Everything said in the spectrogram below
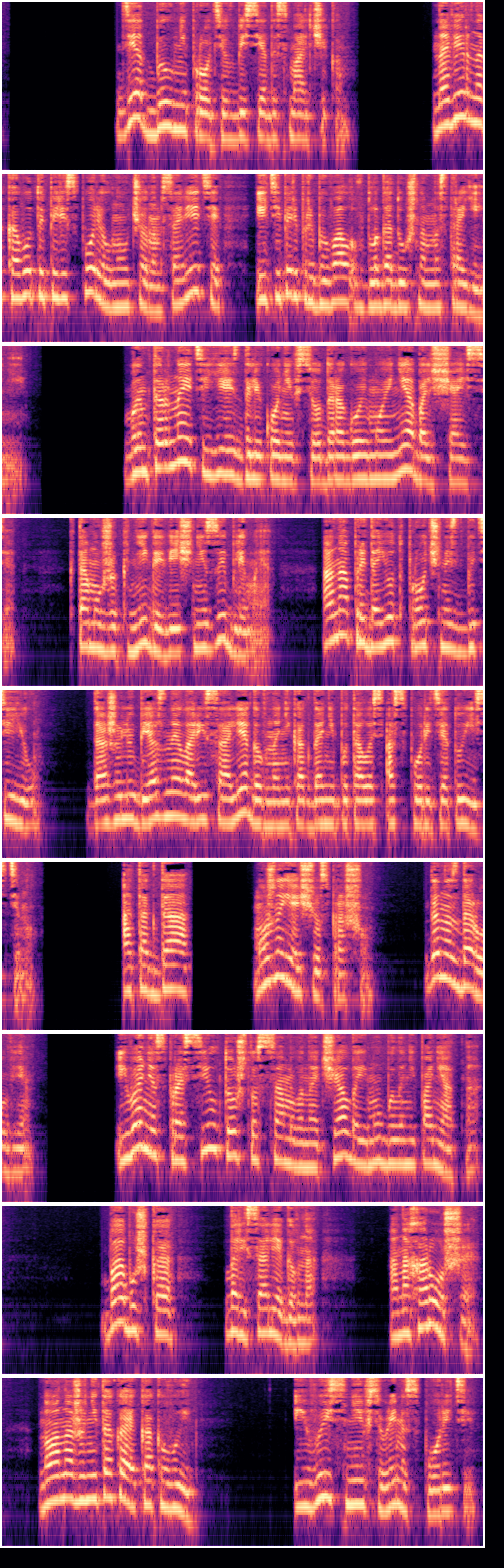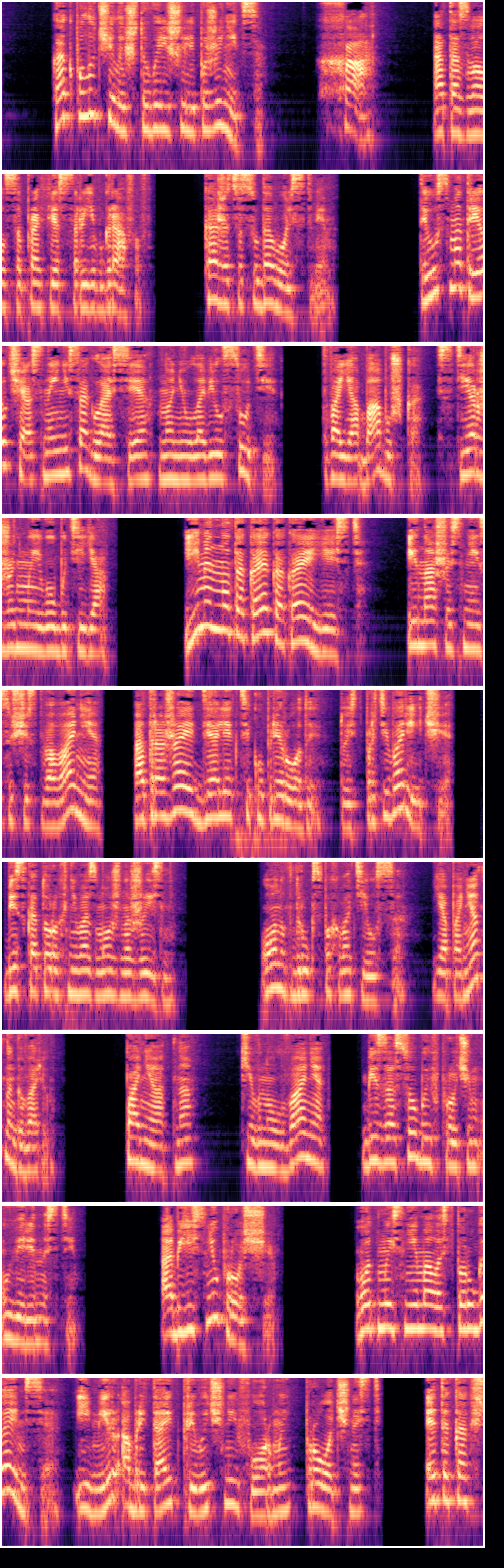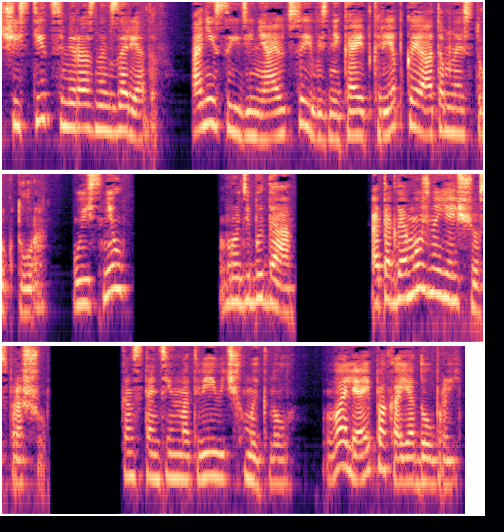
Дед был не против беседы с мальчиком. Наверное, кого-то переспорил на ученом совете и теперь пребывал в благодушном настроении. В интернете есть далеко не все, дорогой мой, не обольщайся. К тому же книга — вещь незыблемая. Она придает прочность бытию. Даже любезная Лариса Олеговна никогда не пыталась оспорить эту истину. А тогда... Можно я еще спрошу? Да на здоровье. И Ваня спросил то, что с самого начала ему было непонятно. «Бабушка, Лариса Олеговна, она хорошая, но она же не такая, как вы. И вы с ней все время спорите. Как получилось, что вы решили пожениться?» «Ха!» — отозвался профессор Евграфов. «Кажется, с удовольствием. Ты усмотрел частные несогласия, но не уловил сути. Твоя бабушка — стержень моего бытия. Именно такая, какая есть. И наше с ней существование отражает диалектику природы, то есть противоречия, без которых невозможна жизнь. Он вдруг спохватился. «Я понятно говорю?» «Понятно», — кивнул Ваня, без особой, впрочем, уверенности. «Объясню проще. Вот мы с ней малость поругаемся, и мир обретает привычные формы, прочность. Это как с частицами разных зарядов. Они соединяются, и возникает крепкая атомная структура. Уяснил? Вроде бы да. А тогда можно я еще спрошу? Константин Матвеевич хмыкнул. Валяй, пока я добрый.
